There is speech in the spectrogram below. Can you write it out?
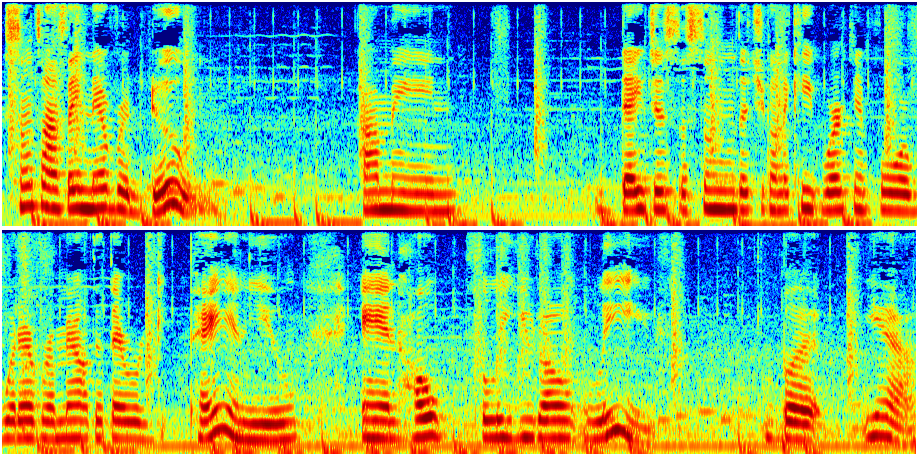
Sometimes they never do. I mean, they just assume that you're going to keep working for whatever amount that they were paying you and hopefully you don't leave. But yeah,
